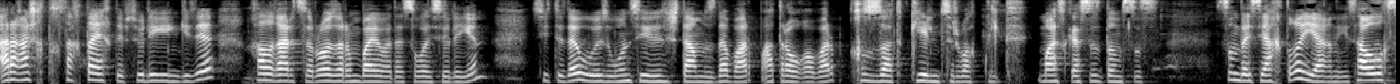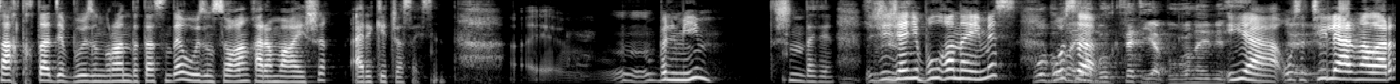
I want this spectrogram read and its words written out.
арақашықтық сақтайық деп сөйлеген кезде халық әртісі роза рымбаева да солай сөйлеген. Сөйтті да өзі 18 сегізінші тамызда барып атырауға барып қыз ұзатып келін түсіріп алып келді. Маскасыз дымсыз. Сондай сияқты ғой яғни саулық сақтықта деп өзің ұрандатасың да өзің соған қарама қайшы әрекет жасайсың. Білмеймін. Шынымды айтайын. Және бұл ғана емес осы бұл кстати иә бұл ғана емес. Иә осы телеарналар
